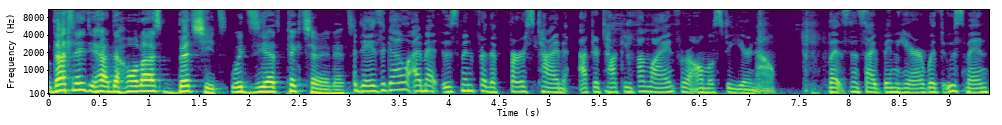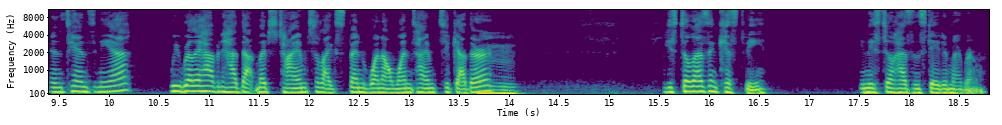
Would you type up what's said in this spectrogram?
That lady had the whole ass bedsheet with Zied picture in it. Days ago, I met Usman for the first time after talking online for almost a year now. But since I've been here with Usman in Tanzania, we really haven't had that much time to like spend one-on-one time together. Mm. He still hasn't kissed me, and he still hasn't stayed in my room.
